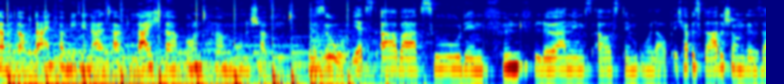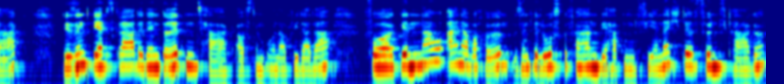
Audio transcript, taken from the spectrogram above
damit auch dein Familienalltag leichter und harmonischer wird. So, jetzt aber zu den fünf Learnings aus dem Urlaub. Ich habe es gerade schon gesagt, wir sind jetzt gerade den dritten Tag aus dem Urlaub wieder da. Vor genau einer Woche sind wir losgefahren. Wir hatten vier Nächte, fünf Tage.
